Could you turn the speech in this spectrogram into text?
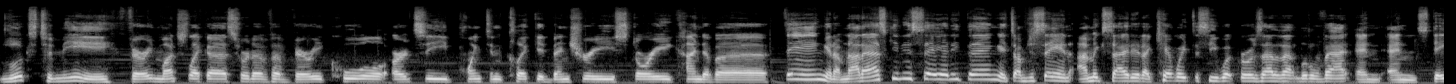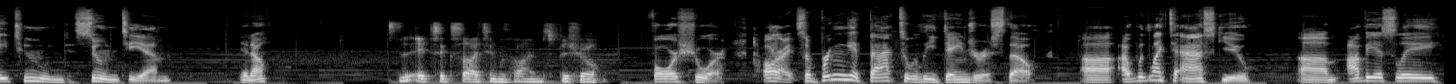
looks to me very much like a sort of a very cool, artsy, point and click adventure story kind of a thing. And I'm not asking you to say anything. It's, I'm just saying I'm excited. I can't wait to see what grows out of that little vat and, and stay tuned soon, TM. You know? It's exciting times for sure. For sure. All right. So bringing it back to Elite Dangerous, though, uh, I would like to ask you. Um, obviously,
